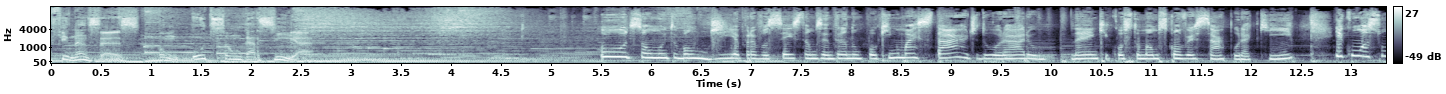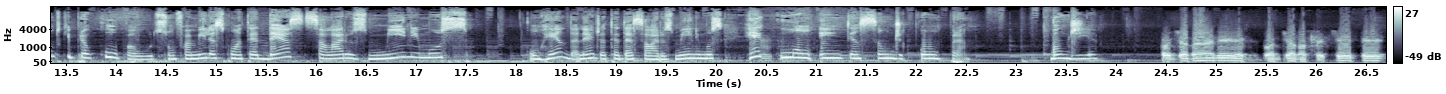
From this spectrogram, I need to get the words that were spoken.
Finanças, com Hudson Garcia. Hudson, muito bom dia para você. Estamos entrando um pouquinho mais tarde do horário né, em que costumamos conversar por aqui. E com um assunto que preocupa, Hudson, famílias com até 10 salários mínimos, com renda né, de até 10 salários mínimos, recuam em intenção de compra. Bom dia. Bom dia, Dani. Bom dia, nossa equipe.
